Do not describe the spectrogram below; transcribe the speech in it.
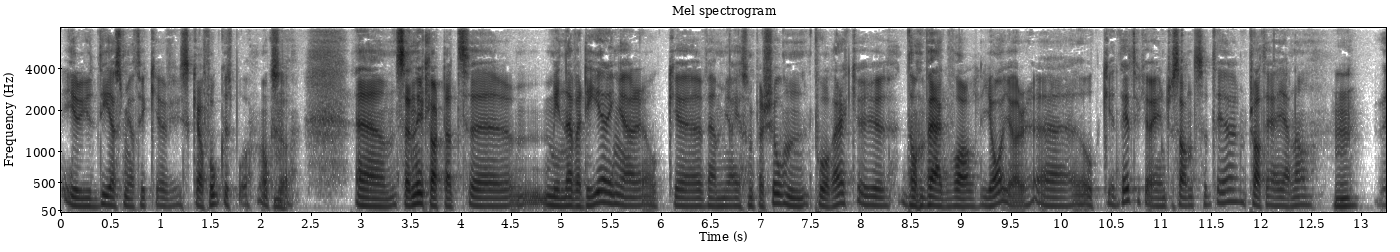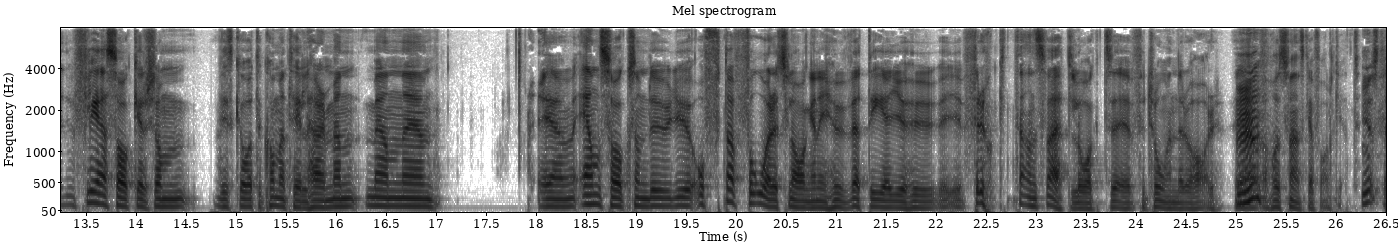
det ju det som jag tycker vi ska ha fokus på också. Mm. Um, sen är det klart att uh, mina värderingar och vem jag är som person påverkar ju de vägval jag gör. Och det tycker jag är intressant, så det pratar jag gärna om. Mm. Flera saker som vi ska återkomma till här, men, men Eh, en sak som du ju ofta får slagen i huvudet är ju hur fruktansvärt lågt eh, förtroende du har eh, mm. hos svenska folket. Just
